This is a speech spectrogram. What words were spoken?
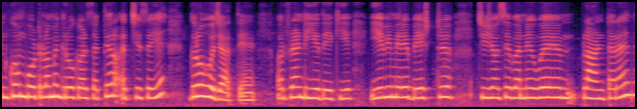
इनको हम बोटलों में ग्रो कर सकते हैं और अच्छे से ये ग्रो हो जाते हैं। और फ्रेंड ये देखिए, ये भी मेरे बेस्ट चीज़ों से बने हुए प्लांटर हैं।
